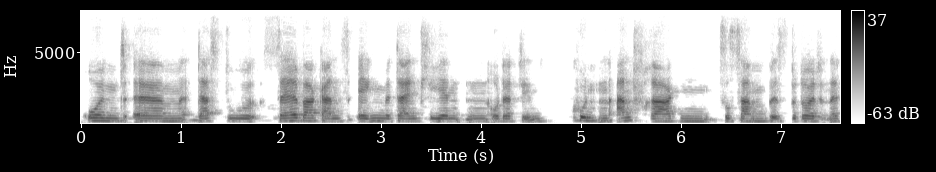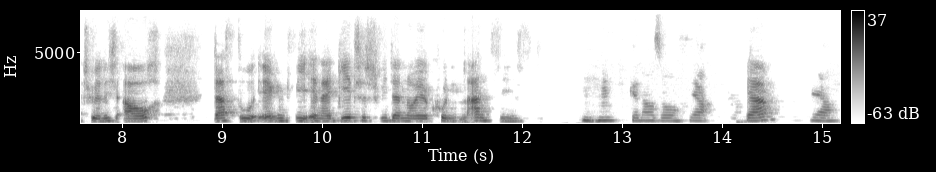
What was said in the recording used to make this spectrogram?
Und ähm, dass du selber ganz eng mit deinen Klienten oder den Kunden Anfragen zusammen bist, bedeutet natürlich auch, dass du irgendwie energetisch wieder neue Kunden anziehst. Mhm, genau so, ja. Ja? Ja.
